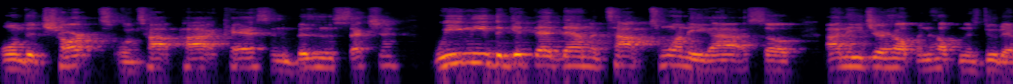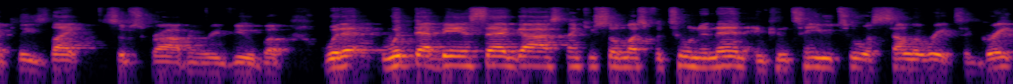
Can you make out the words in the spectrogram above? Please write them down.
on the charts on top podcasts in the business section. We need to get that down to top 20, guys. So I need your help in helping us do that. Please like, subscribe, and review. But with it, with that being said, guys, thank you so much for tuning in and continue to accelerate to great.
